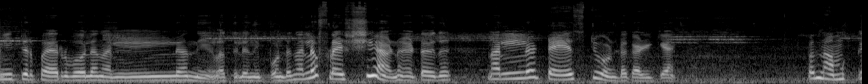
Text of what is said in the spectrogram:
മീറ്റർ പയർ പോലെ നല്ല നീളത്തിൽ നിൽപ്പുണ്ട് നല്ല ഫ്ലഷിയാണ് കേട്ടോ ഇത്. നല്ല ടേസ്റ്റും ഉണ്ട് കഴിക്കാൻ. അപ്പം നമുക്ക്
